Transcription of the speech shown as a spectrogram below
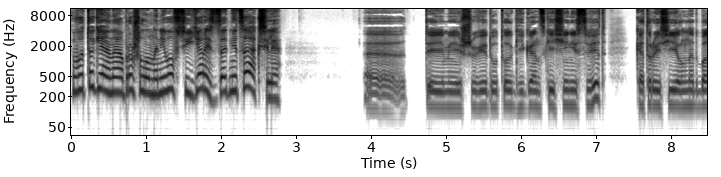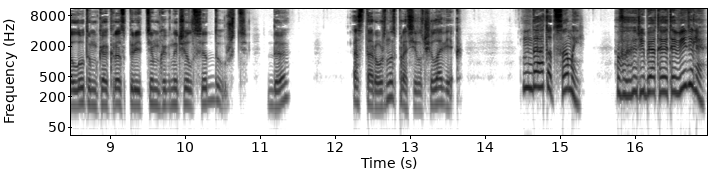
В итоге она обрушила на него всю ярость задницы Акселя». «Э, ты имеешь в виду тот гигантский синий свет, который сиял над болотом как раз перед тем, как начался дождь, да?» — осторожно спросил человек. «Да, тот самый. Вы, ребята, это видели?»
